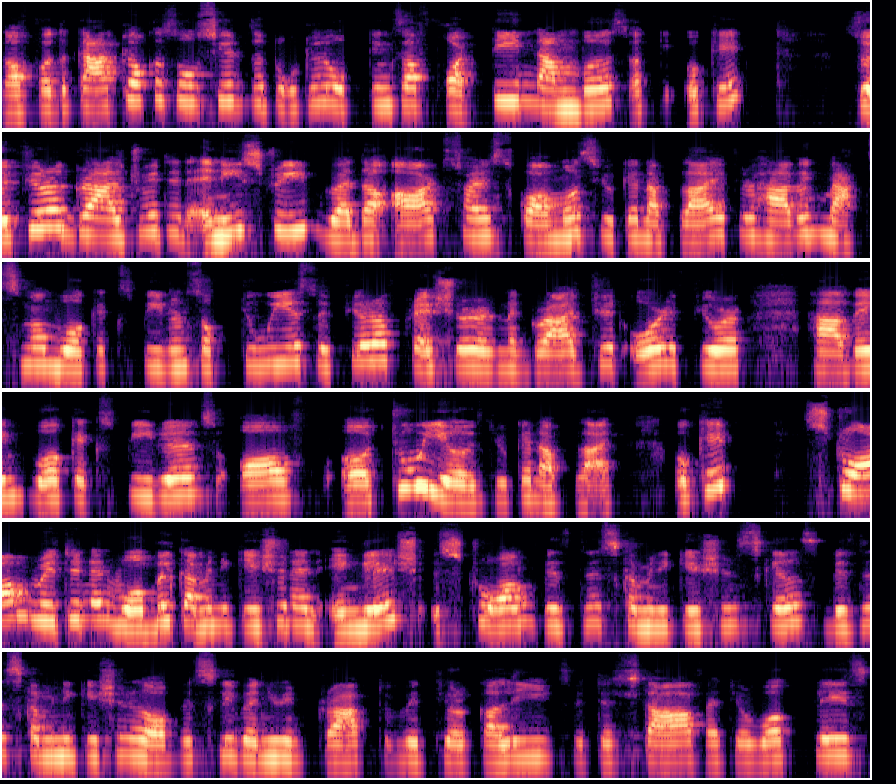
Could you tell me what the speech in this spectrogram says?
now for the catalog associates the total openings are 14 numbers okay, okay so if you're a graduate in any stream, whether arts science, commerce, you can apply. If you're having maximum work experience of two years, so if you're a fresher and a graduate, or if you're having work experience of uh, two years, you can apply. Okay strong written and verbal communication in english strong business communication skills. Business communication is obviously when you interact with your colleagues with your staff at your workplace.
